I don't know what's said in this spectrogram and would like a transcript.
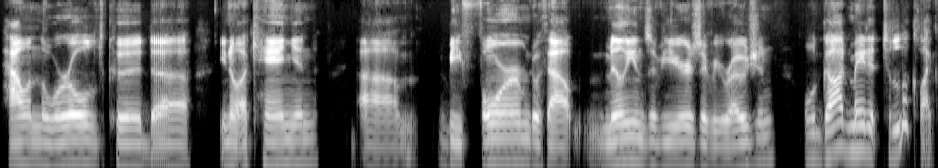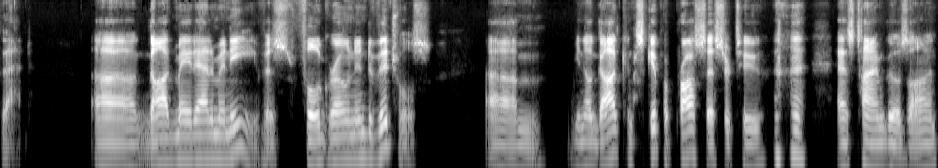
How in the world could uh, you know a canyon um, be formed without millions of years of erosion? Well, God made it to look like that. Uh, God made Adam and Eve as full grown individuals. Um, you know, God can skip a process or two as time goes on.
